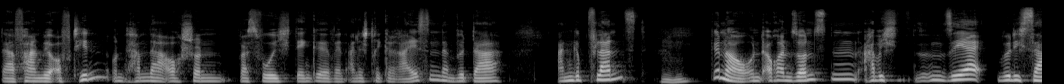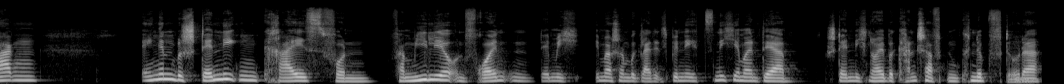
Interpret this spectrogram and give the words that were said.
Da fahren wir oft hin und haben da auch schon was, wo ich denke, wenn alle Stricke reißen, dann wird da angepflanzt. Genau, und auch ansonsten habe ich einen sehr, würde ich sagen, engen, beständigen Kreis von Familie und Freunden, der mich immer schon begleitet. Ich bin jetzt nicht jemand, der ständig neue Bekanntschaften knüpft oder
